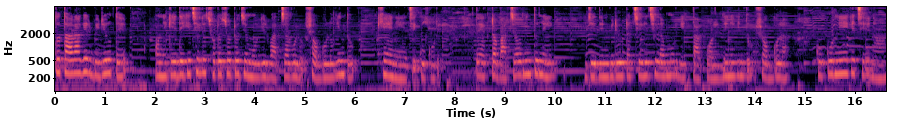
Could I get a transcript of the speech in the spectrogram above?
তো তার আগের ভিডিওতে অনেকেই দেখেছিলে ছোট ছোট যে মুরগির বাচ্চাগুলো, সবগুলো কিন্তু খেয়ে নিয়েছে কুকুরে। তো একটা বাচ্চাও কিন্তু নেই। যেদিন ভিডিওটা ছেড়েছিলাম মুরগির তারপরের দিনে কিন্তু সবগুলা কুকুর নিয়ে গেছে। না,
